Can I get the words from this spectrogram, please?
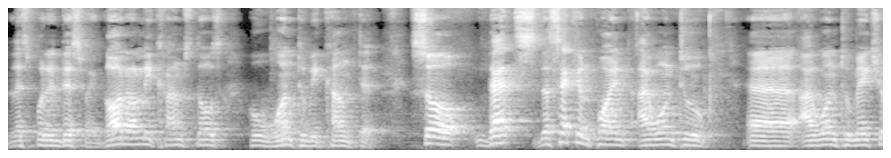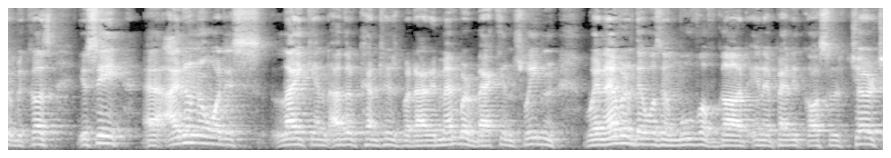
Let's put it this way God only counts those who want to be counted. So that's the second point I want to uh, I want to make sure because you see, uh, I don't know what it's like in other countries, but I remember back in Sweden, whenever there was a move of God in a Pentecostal church,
